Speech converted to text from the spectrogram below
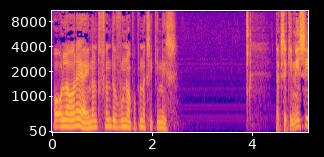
Ό- όλα ωραία είναι, αλλά του φαίνεται βουνό. Από πού να ξεκινήσει; να ξεκινήσει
